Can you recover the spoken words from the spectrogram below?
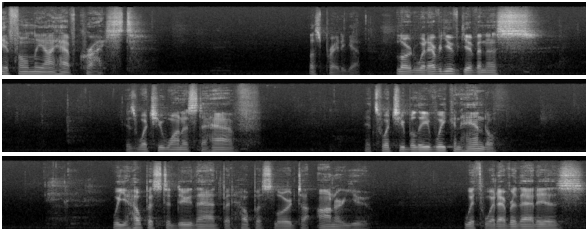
if only I have Christ. Let's pray together. Lord, whatever you've given us is what you want us to have. It's what you believe we can handle. Will you help us to do that, but help us, Lord, to honor you with whatever that is.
